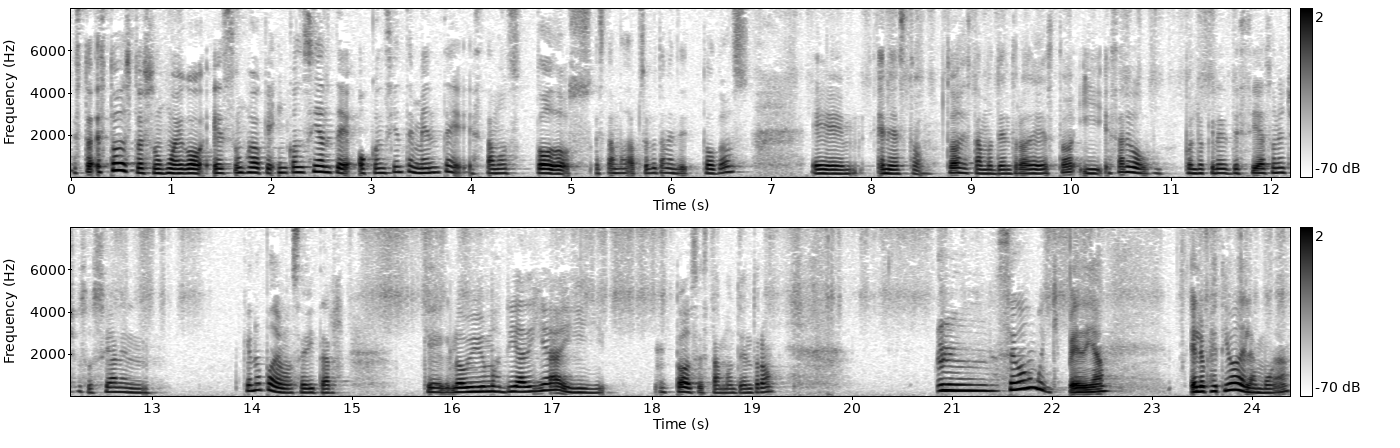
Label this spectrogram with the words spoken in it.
Esto, es, todo esto es un juego. Es un juego que inconsciente o conscientemente estamos todos, estamos absolutamente todos eh, en esto. Todos estamos dentro de esto y es algo, pues lo que les decía, es un hecho social en, que no podemos evitar, que lo vivimos día a día y todos estamos dentro. Mm, según Wikipedia, el objetivo de la moda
